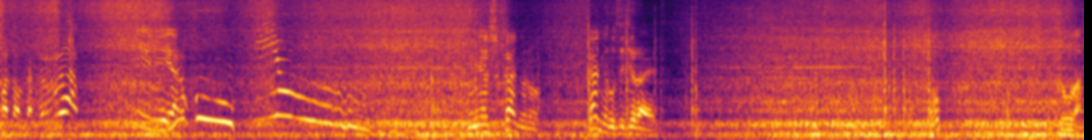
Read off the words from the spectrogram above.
Потом так раз и вверх. У меня аж камеру, камеру задирает. Оп. Класс.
